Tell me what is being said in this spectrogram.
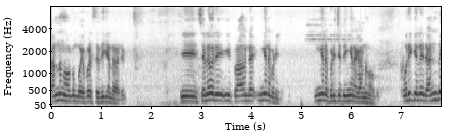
കണ്ണ് നോക്കുമ്പോൾ എപ്പോഴും ശ്രദ്ധിക്കേണ്ട കാര്യം ഈ ചിലവർ ഈ പ്രാവിന്റെ ഇങ്ങനെ പിടിക്കും. ഇങ്ങനെ പിടിച്ചിട്ട് ഇങ്ങനെ കണ്ണ് നോക്കും. ഒരിക്കലും രണ്ട്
